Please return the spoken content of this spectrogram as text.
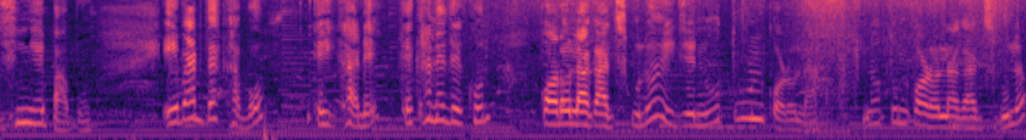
ঝিঙে পাবো। এবার দেখাবো এইখানে। এখানে দেখুন করলা গাছগুলো, এই যে নতুন করলা। নতুন করলা গাছগুলো,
